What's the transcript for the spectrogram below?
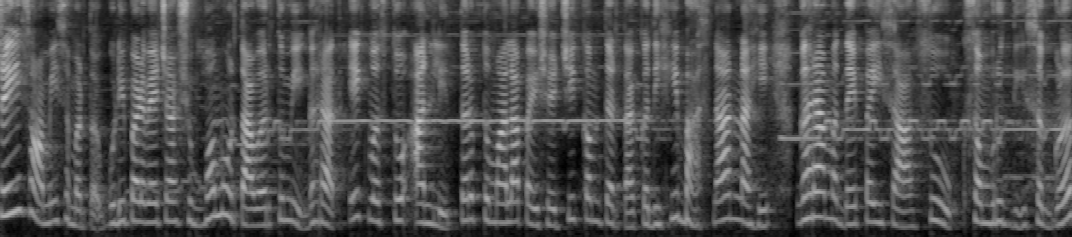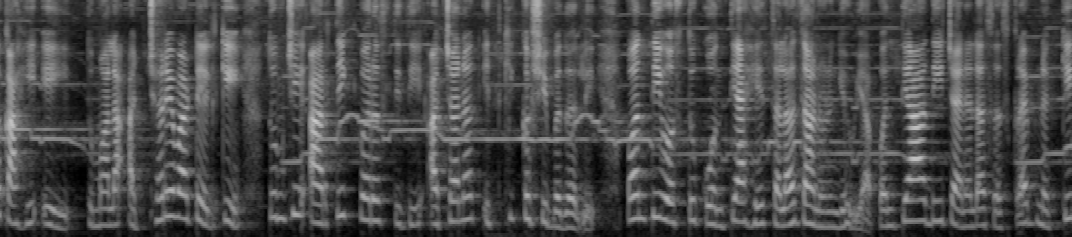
श्री स्वामी समर्थ गुढीपाडव्याच्या शुभ मुहूर्तावर तुम्ही घरात एक वस्तू आणली तर तुम्हाला पैशाची कमतरता कधीही भासणार नाही. घरामध्ये पैसा सुख समृद्धी सगळं काही येईल. तुम्हाला आश्चर्य वाटेल की तुमची आर्थिक परिस्थिती अचानक इतकी कशी बदलली. पण ती वस्तू कोणती आहे चला जाणून घेऊया. पण त्याआधी चॅनलला सबस्क्राईब नक्की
